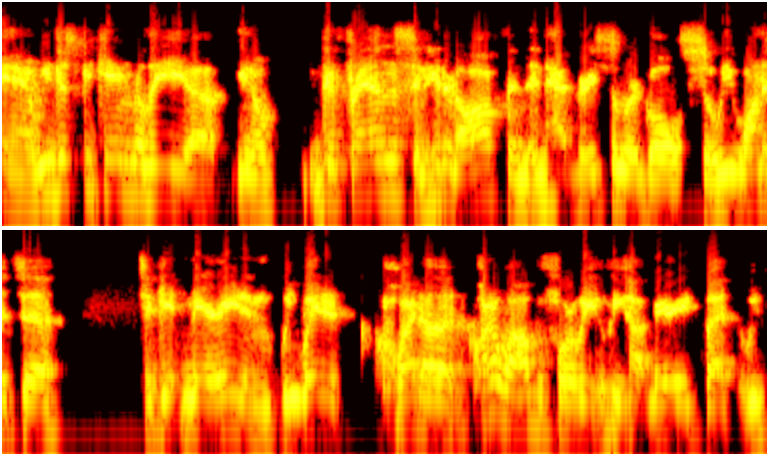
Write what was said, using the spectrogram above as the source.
and we just became really, uh, you know, good friends and hit it off and, and had very similar goals. So we wanted to to get married, and we waited quite a quite a while before we, we got married. But we've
